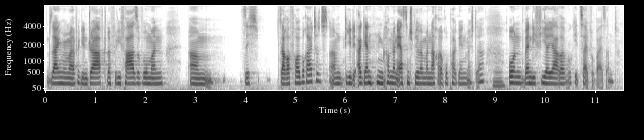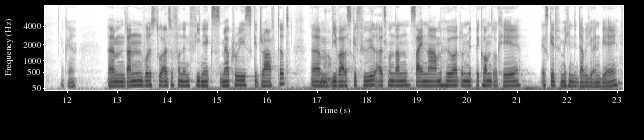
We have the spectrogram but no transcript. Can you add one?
sagen wir mal, für den Draft oder für die Phase, wo man ähm, sich darauf vorbereitet. Ähm, die Agenten kommen dann erst ins Spiel, wenn man nach Europa gehen möchte ja. und wenn die vier Jahre Rookie-Zeit vorbei sind. Okay. Ähm, dann wurdest du also von den Phoenix Mercuries gedraftet. Ähm, genau. Wie war das Gefühl, als man dann seinen Namen hört und mitbekommt, okay, es geht für mich in die WNBA?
